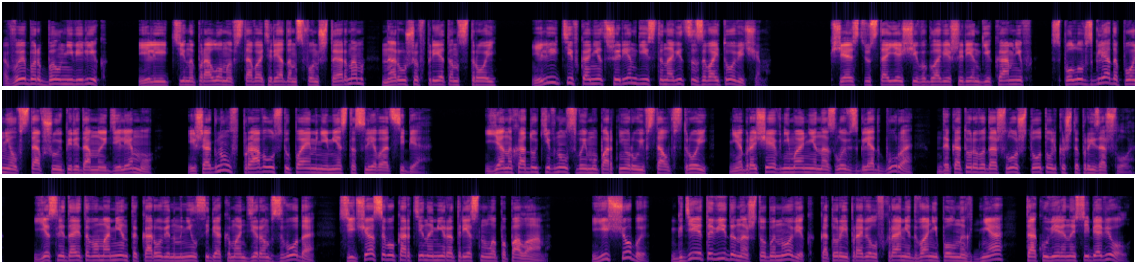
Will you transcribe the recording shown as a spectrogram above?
Выбор был невелик, или идти на пролом и вставать рядом с фон Штерном, нарушив при этом строй, или идти в конец шеренги и становиться за Войтовичем. К счастью, стоящий во главе шеренги Камнев с полувзгляда понял вставшую передо мной дилемму и шагнул вправо, уступая мне место слева от себя. Я на ходу кивнул своему партнеру и встал в строй, не обращая внимания на злой взгляд Бура, до которого дошло, что только что произошло. Если до этого момента Коровин мнил себя командиром взвода, сейчас его картина мира треснула пополам. Еще бы! Где это видано, чтобы Новик, который провел в храме два неполных дня, так уверенно себя вел?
